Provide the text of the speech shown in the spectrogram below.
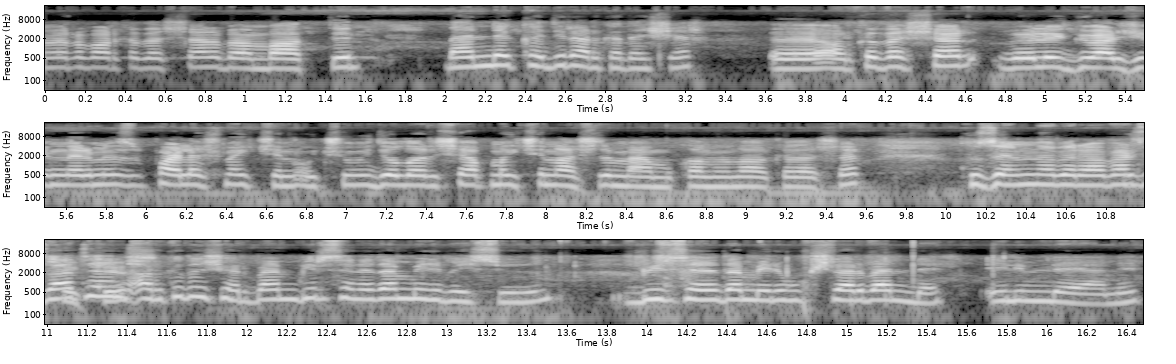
Merhaba arkadaşlar ben Bahattin. Ben de Kadir arkadaşlar. Ee, arkadaşlar böyle güvercinlerimizi paylaşmak için, uçum videoları şey yapmak için açtım ben bu kanalı arkadaşlar. Kuzenimle beraber Zaten çekeceğiz. arkadaşlar ben bir seneden beri besliyordum. Bir seneden beri bu kuşlar bende. Elimde yani.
